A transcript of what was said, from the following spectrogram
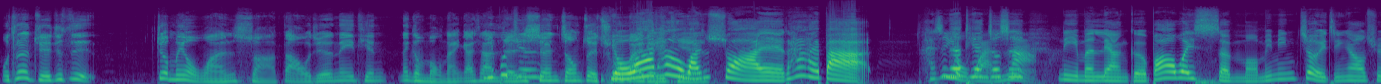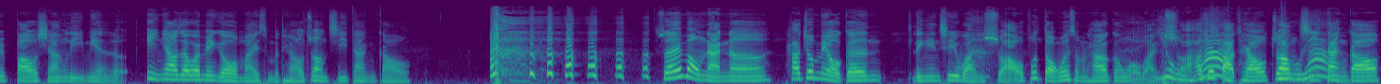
我真的觉得就是就没有玩耍到。我觉得那一天那个猛男应该是他人生中最挫败的一天。有啊，他有玩耍哎、欸，他还把还是有那天就是你们两个不知道为什么明明就已经要去包厢里面了。硬要在外面给我买什么条状鸡蛋糕，所以猛男呢，他就没有跟零零七玩耍。我不懂为什么他要跟我玩耍，他就把条状鸡蛋糕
